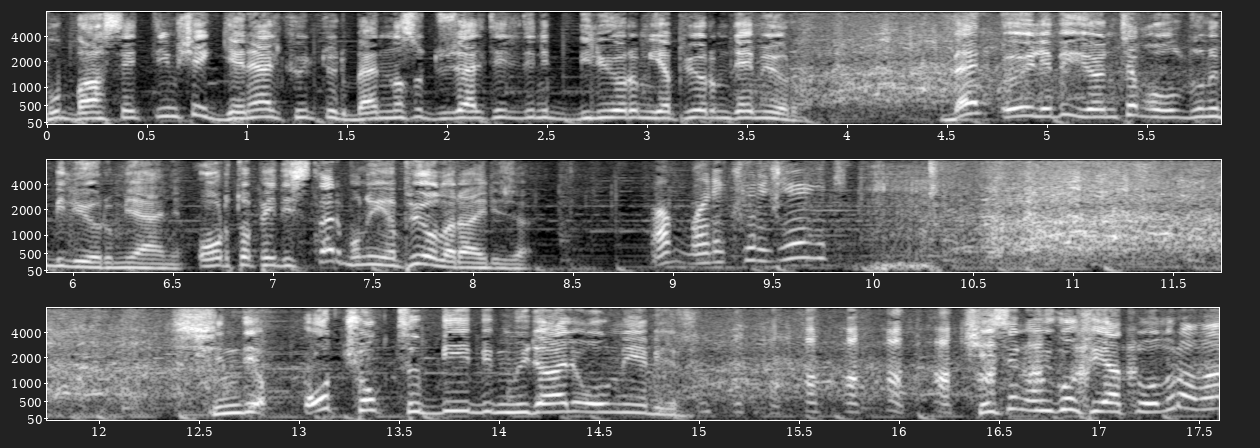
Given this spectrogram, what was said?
Bu bahsettiğim şey genel kültür. Ben nasıl düzeltildiğini biliyorum yapıyorum demiyorum. Ben öyle bir yöntem olduğunu biliyorum yani. Ortopedistler bunu yapıyorlar ayrıca. Lan manikürcüye git. Şimdi o çok tıbbi bir müdahale olmayabilir. Kesin uygun fiyatlı olur ama...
